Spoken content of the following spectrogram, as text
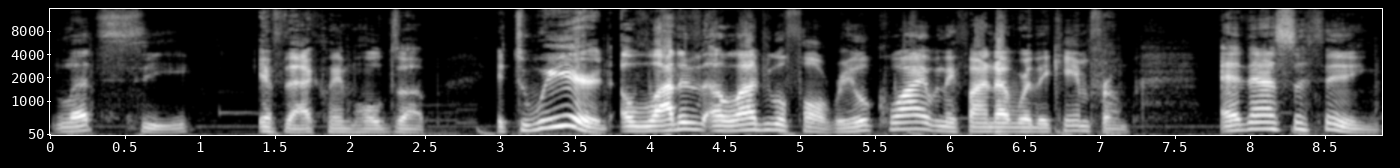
let's see if that claim holds up. It's weird. A lot of a lot of people fall real quiet when they find out where they came from. And that's the thing.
